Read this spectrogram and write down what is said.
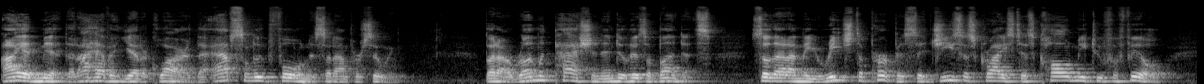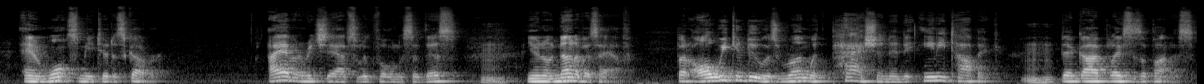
I admit that I haven't yet acquired the absolute fullness that I'm pursuing, but I run with passion into his abundance so that I may reach the purpose that Jesus Christ has called me to fulfill and wants me to discover. I haven't reached the absolute fullness of this. Hmm. You know, none of us have. But all we can do is run with passion into any topic mm-hmm. that God places upon us.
